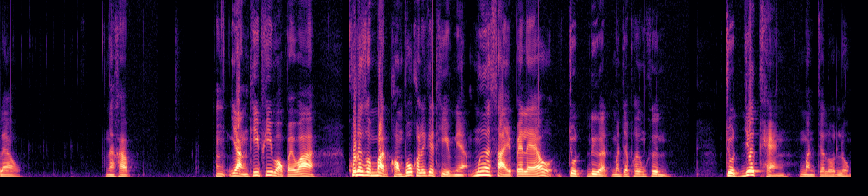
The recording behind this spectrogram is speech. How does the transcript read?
เลลนะครับ อย่างที่พี่บอกไปว่า คุณสมบัติของพวก colligative เนี่ย เมื่อใส่ไปแล้วจุดเดือดมันจะเพิ่มขึ้น จุดเยือกแข็งมันจะลดลง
